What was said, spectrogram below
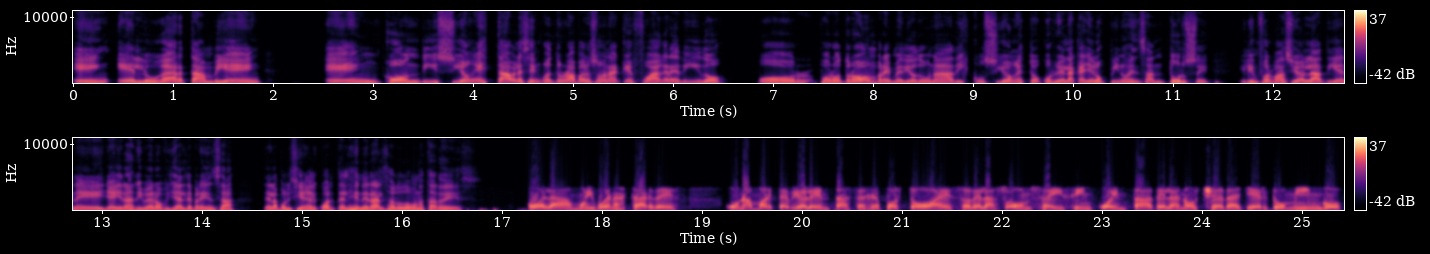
en el lugar. También en condición estable se encuentra una persona que fue agredido por, por otro hombre en medio de una discusión. Esto ocurrió en la calle Los Pinos en Santurce. Y la información la tiene Yaira Rivera, oficial de prensa de la policía en el cuartel general. Saludos, buenas tardes. Hola, muy buenas tardes. Una muerte violenta se reportó a eso de las once y cincuenta de la noche de ayer domingo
